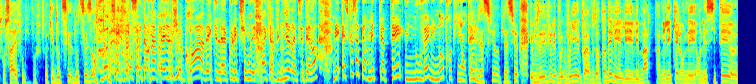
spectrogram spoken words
pour ça, il faut qu'il faut, qu'il y ait d'autres saisons. D'autres saisons, c'est un appel, je crois, avec la collection Les Sacs à venir, etc. Mais est-ce que ça permet de capter une nouvelle, une autre clientèle? Oui, bien sûr, bien sûr. Et vous avez vu, vous voyez, vous entendez les, marques parmi lesquelles on est, on cité euh,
